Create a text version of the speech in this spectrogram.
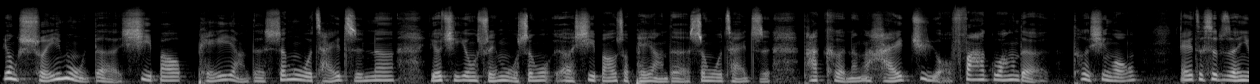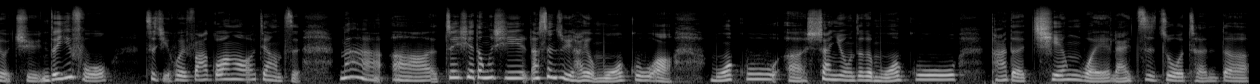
用水母的细胞培养的生物材质呢，尤其用水母生物呃细胞所培养的生物材质，它可能还具有发光的特性哦。哎，这是不是很有趣？你的衣服自己会发光哦，这样子。那呃这些东西，那甚至于还有蘑菇哦，蘑菇呃善用这个蘑菇它的纤维来制作成的。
